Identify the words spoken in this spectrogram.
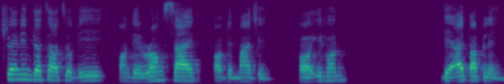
training data to be on the wrong side of the margin or even the hyperplane.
